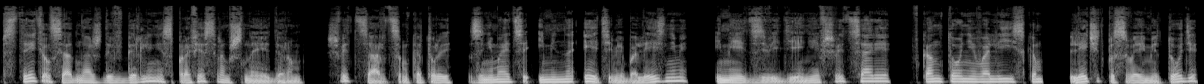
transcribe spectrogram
встретился однажды в Берлине с профессором Шнейдером, швейцарцем, который занимается именно этими болезнями, имеет заведение в Швейцарии, в кантоне Валийском, лечит по своей методе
